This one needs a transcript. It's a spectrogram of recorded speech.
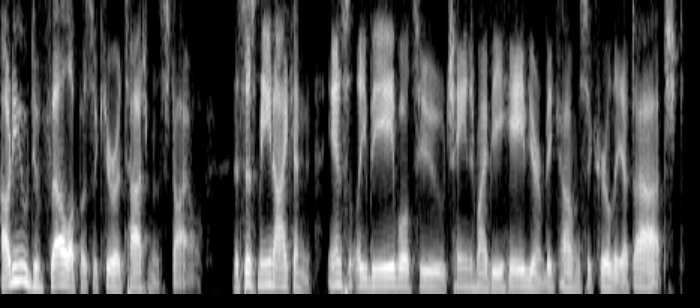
How do you develop a secure attachment style? Does this mean I can instantly be able to change my behavior and become securely attached?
